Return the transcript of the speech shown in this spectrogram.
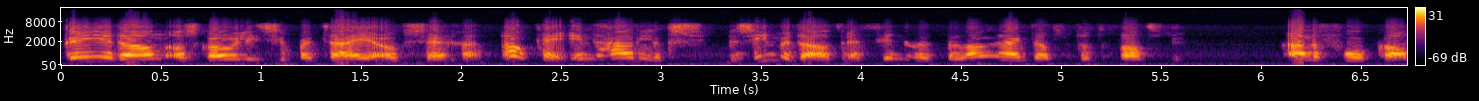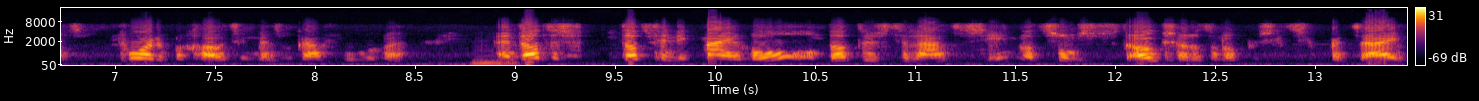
Kun je dan als coalitiepartijen ook zeggen, oké, inhoudelijk zien we dat en vinden we het belangrijk dat we dat debat aan de voorkant voor de begroting met elkaar voeren. Hmm. En dat, is, dat vind ik mijn rol, om dat dus te laten zien. Want soms is het ook zo dat een oppositiepartij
